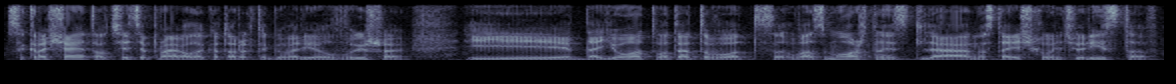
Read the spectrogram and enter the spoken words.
сокращает вот все эти правила, о которых ты говорил выше, и дает вот эту вот возможность для настоящих авантюристов –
